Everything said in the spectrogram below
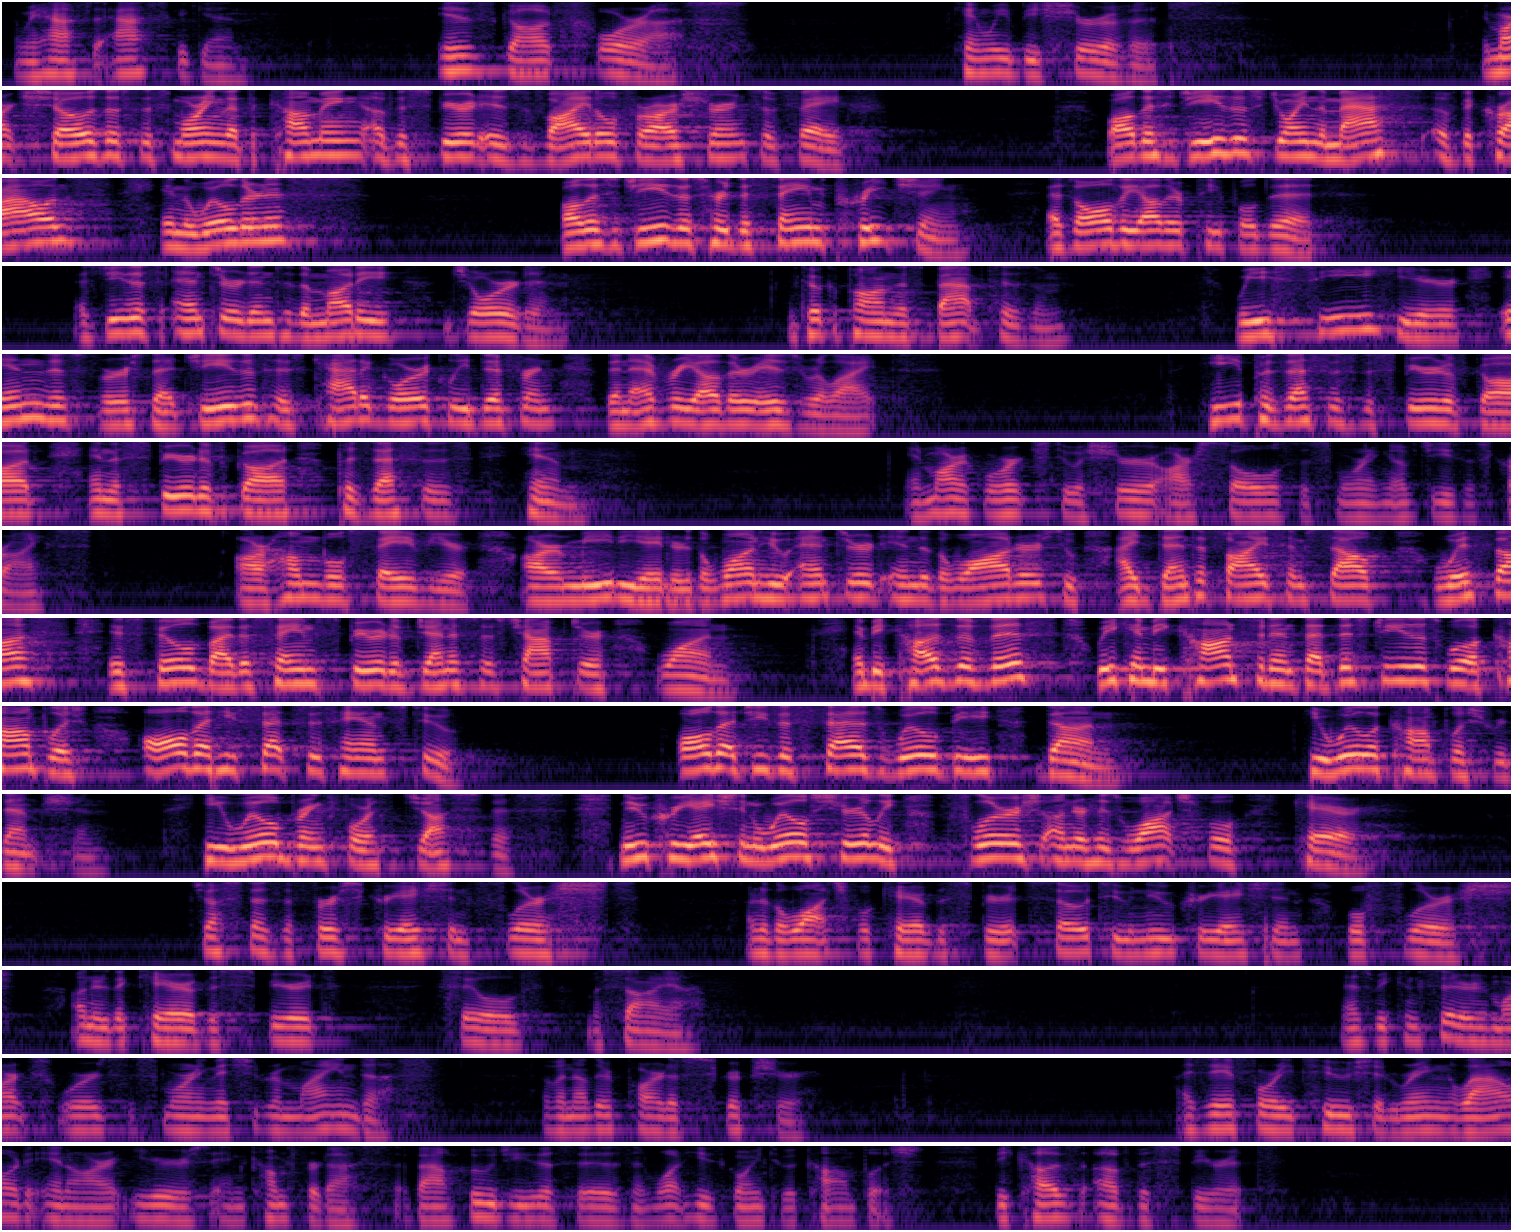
And we have to ask again is God for us? Can we be sure of it? And Mark shows us this morning that the coming of the Spirit is vital for our assurance of faith. While this Jesus joined the mass of the crowds in the wilderness, while this Jesus heard the same preaching as all the other people did, as Jesus entered into the muddy Jordan and took upon this baptism, we see here in this verse that Jesus is categorically different than every other Israelite. He possesses the Spirit of God, and the Spirit of God possesses him. And Mark works to assure our souls this morning of Jesus Christ, our humble Savior, our mediator, the one who entered into the waters, who identifies himself with us, is filled by the same Spirit of Genesis chapter 1. And because of this, we can be confident that this Jesus will accomplish all that he sets his hands to. All that Jesus says will be done. He will accomplish redemption. He will bring forth justice. New creation will surely flourish under his watchful care. Just as the first creation flourished under the watchful care of the Spirit, so too new creation will flourish under the care of the Spirit filled Messiah. As we consider Mark's words this morning, they should remind us of another part of Scripture. Isaiah 42 should ring loud in our ears and comfort us about who Jesus is and what he's going to accomplish because of the Spirit.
